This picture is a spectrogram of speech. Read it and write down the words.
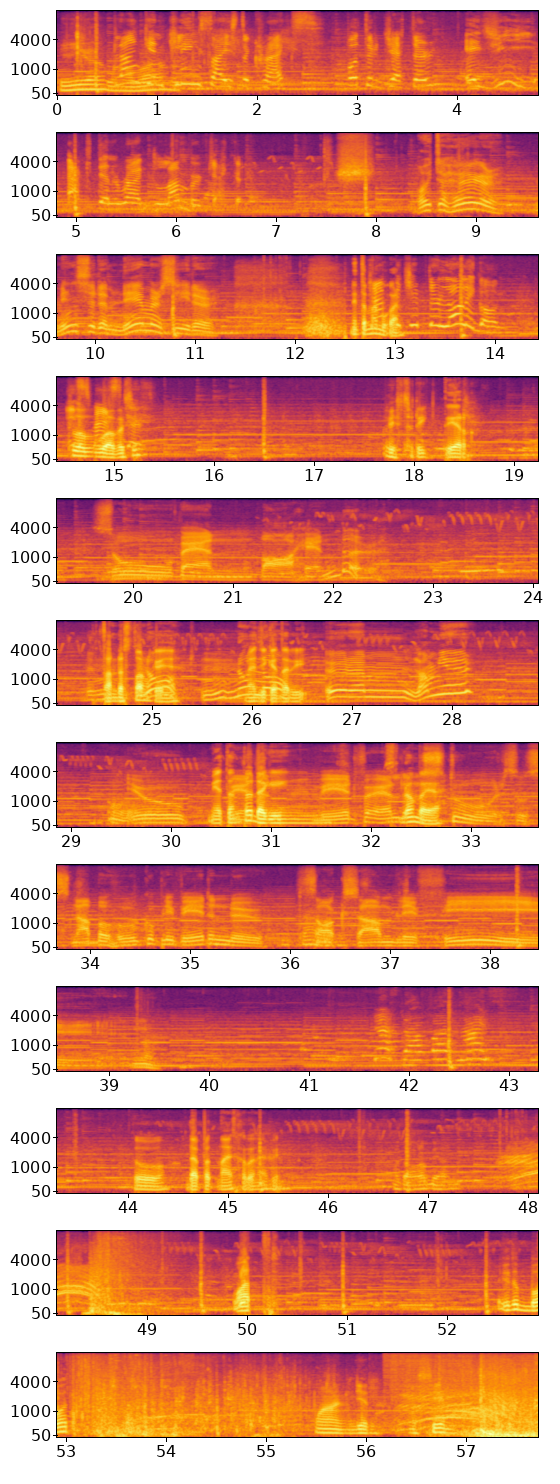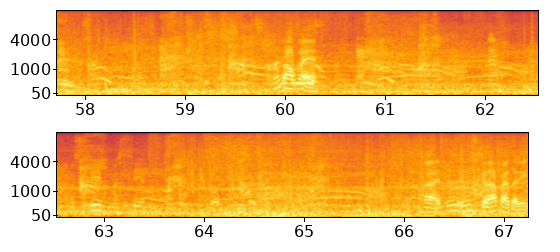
Iya mahal Blanken. Kling size the cracks. Butterjetter. Ej akten ragged lumberjacker. Oj till höger. Minns du dem Nemersider? Ini teman bukan. Lo gua apa sih? Listrik. tir Så vän, vad händer? Thunderstorm kayaknya magic ya tadi um, lammdjur? Jo, mutant tuh daging Domba ya? stor så snabb och hugg och bli veden du. Saksam blir fin. Tuh dapat nice katanya Vin Gak tau lah biar. what Itu bot. Wah anjir, mesin. itu apa ya Mesin, mesin. Enggak, itu, itu skill apa ya tadi?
